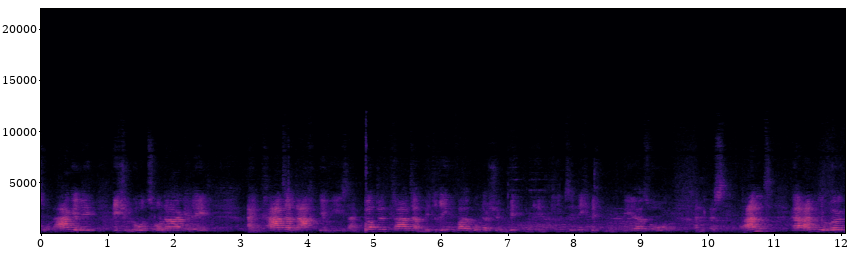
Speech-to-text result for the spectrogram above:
Sonargerät, Echolot-Sonargerät, ein Krater nachgewiesen, ein Doppelkrater mit Ringwall, wunderschön mitten im Chiemsee, nicht mitten mehr so an den östlichen Rand herangerückt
